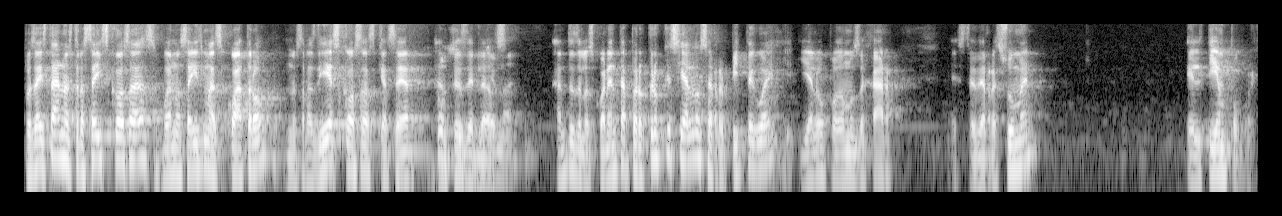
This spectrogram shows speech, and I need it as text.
pues ahí están nuestras seis cosas. Bueno, seis más cuatro. Nuestras diez cosas que hacer antes de los, antes de los 40. Pero creo que si algo se repite, güey, y algo podemos dejar este, de resumen, el tiempo, güey.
